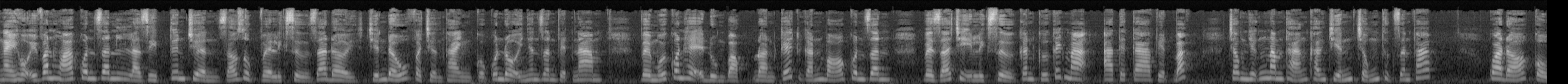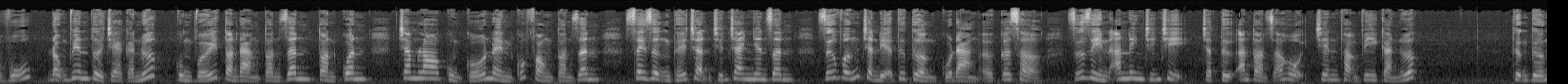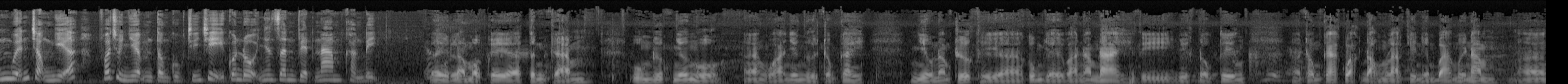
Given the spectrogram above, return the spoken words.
Ngày hội văn hóa quân dân là dịp tuyên truyền giáo dục về lịch sử ra đời, chiến đấu và trưởng thành của quân đội nhân dân Việt Nam, về mối quan hệ đùm bọc, đoàn kết gắn bó quân dân, về giá trị lịch sử căn cứ cách mạng ATK Việt Bắc trong những năm tháng kháng chiến chống thực dân Pháp. Qua đó cổ vũ, động viên tuổi trẻ cả nước cùng với toàn đảng toàn dân, toàn quân chăm lo củng cố nền quốc phòng toàn dân, xây dựng thế trận chiến tranh nhân dân, giữ vững trận địa tư tưởng của Đảng ở cơ sở, giữ gìn an ninh chính trị, trật tự an toàn xã hội trên phạm vi cả nước. Thượng tướng Nguyễn Trọng Nghĩa, Phó chủ nhiệm Tổng cục Chính trị Quân đội Nhân dân Việt Nam khẳng định. Đây là một cái à, tình cảm uống nước nhớ nguồn, ăn quả nhớ người trồng cây. Nhiều năm trước thì à, cũng vậy và năm nay thì việc đầu tiên à, trong các hoạt động là kỷ niệm 30 năm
